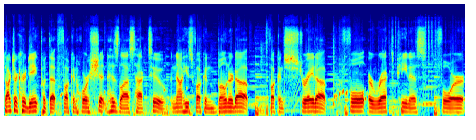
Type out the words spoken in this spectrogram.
Dr. Kerdink put that fucking horse shit in his last hack too, and now he's fucking bonered up, fucking straight up, full erect penis for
